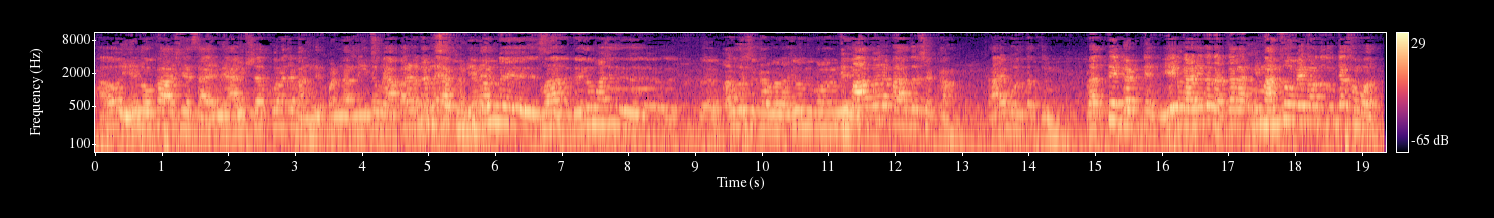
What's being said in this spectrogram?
अहो हे लोक असे साहेब हे आयुष्यात कोणाच्या भांगणीत पडणार नाही. तर एकदम माझी पारदर्शक अजिबात पाहतोय ना पारदर्शक काम. काय बोलतात तुम्ही? प्रत्येक घटनेत एक गाडीचा धक्का मी माणसं उभे करतो तुमच्यासमोर.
